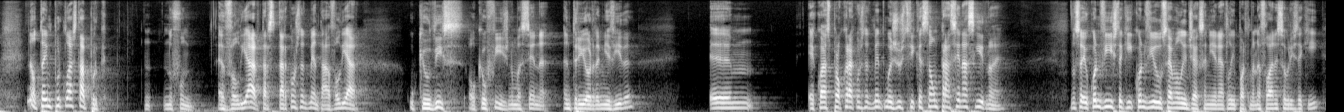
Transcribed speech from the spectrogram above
não tem porque lá está, porque no fundo, avaliar, estar, estar constantemente a avaliar o que eu disse ou o que eu fiz numa cena anterior da minha vida. Hum, é quase procurar constantemente uma justificação para a cena a seguir, não é? Não sei, eu quando vi isto aqui, quando vi o Samuel L. Jackson e a Natalie Portman a falarem sobre isto aqui,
